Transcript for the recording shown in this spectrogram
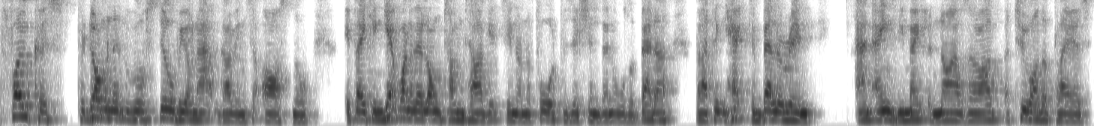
focus predominantly will still be on outgoing to Arsenal. If they can get one of their long-term targets in on a forward position, then all the better. But I think Hector Bellerin and Ainsley Maitland Niles are, are two other players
